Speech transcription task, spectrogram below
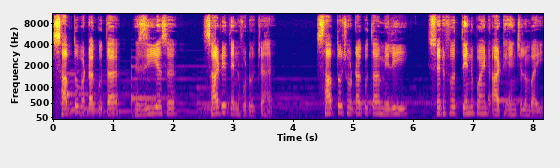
ਸਭ ਤੋਂ ਵੱਡਾ ਕੁੱਤਾ ਜ਼ੀਐਸ 3.5 ਫੁੱਟ ਉੱਚਾ ਹੈ। ਸਭ ਤੋਂ ਛੋਟਾ ਕੁੱਤਾ ਮਿਲੀ ਸਿਰਫ 3.8 ਇੰਚ ਲੰਬਾਈ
